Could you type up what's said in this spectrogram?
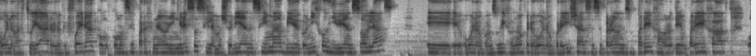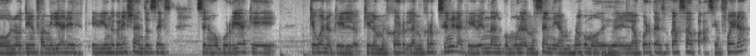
bueno, a estudiar o lo que fuera, ¿cómo, haces para generar un ingreso si la mayoría encima vive con hijos y viven solas? Eh, eh, bueno, con sus hijos, ¿no? Pero bueno, por ahí ya se separaron de sus parejas o no tienen parejas o no tienen familiares viviendo con ellas, entonces se nos ocurría que, bueno, que, que, lo mejor, la mejor opción era que vendan como un almacén, digamos, ¿no? Como desde la puerta de su casa hacia afuera.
